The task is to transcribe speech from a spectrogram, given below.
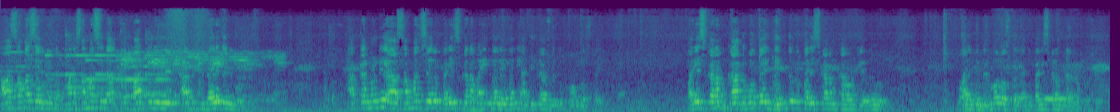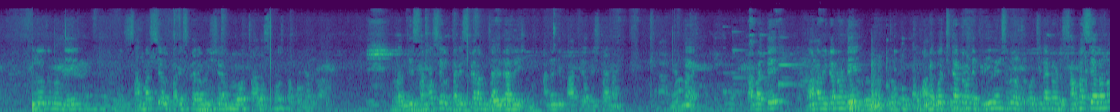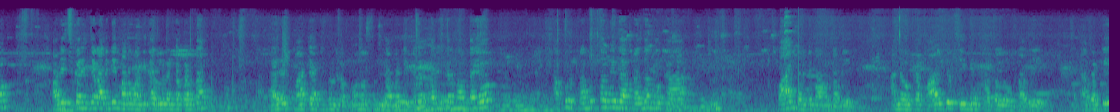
ఆ సమస్యల మీద మన సమస్యలు అక్కడ పార్టీ ఆఫీస్ డైరెక్ట్ వెళ్ళిపోతుంది. అక్కడ నుండి ఆ సమస్యలు పరిష్కారం అయిందా లేదని అధికారులకు ఫోన్లు వస్తాయి. పరిష్కారం కాకపోతే ఎందుకు పరిష్కారం కావట్లేదు? వాళ్ళకి మెమోలు వస్తాయి అది పరిష్కారం జరగకపోతే ఈ రోజు నుండి సమస్యల పరిష్కారం విషయంలో చాలా స్పష్టత ఉంది. ప్రతి సమస్యల పరిష్కారం జరగాలి అనేది పార్టీ అధిష్టానం నిర్ణయం. కాబట్టి మనం ఇక నుండి మనకు వచ్చినటువంటి గ్రీవెన్స్ వచ్చినటువంటి సమస్యలను పరిష్కరించడానికి మనం అధికారులు వెంట పడతాం. డైరెక్ట్ పార్టీ ఆఫీస్ ఫోన్ వస్తుంది కాబట్టి ఎక్కడ పరిష్కారం అవుతాయో అప్పుడు ప్రభుత్వం మీద ప్రజలు ఒక పాయింట్ బాగుంటుంది. అనే ఒక పాజిటివ్ థింకింగ్ ప్రజల్లో ఉంటుంది. కాబట్టి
